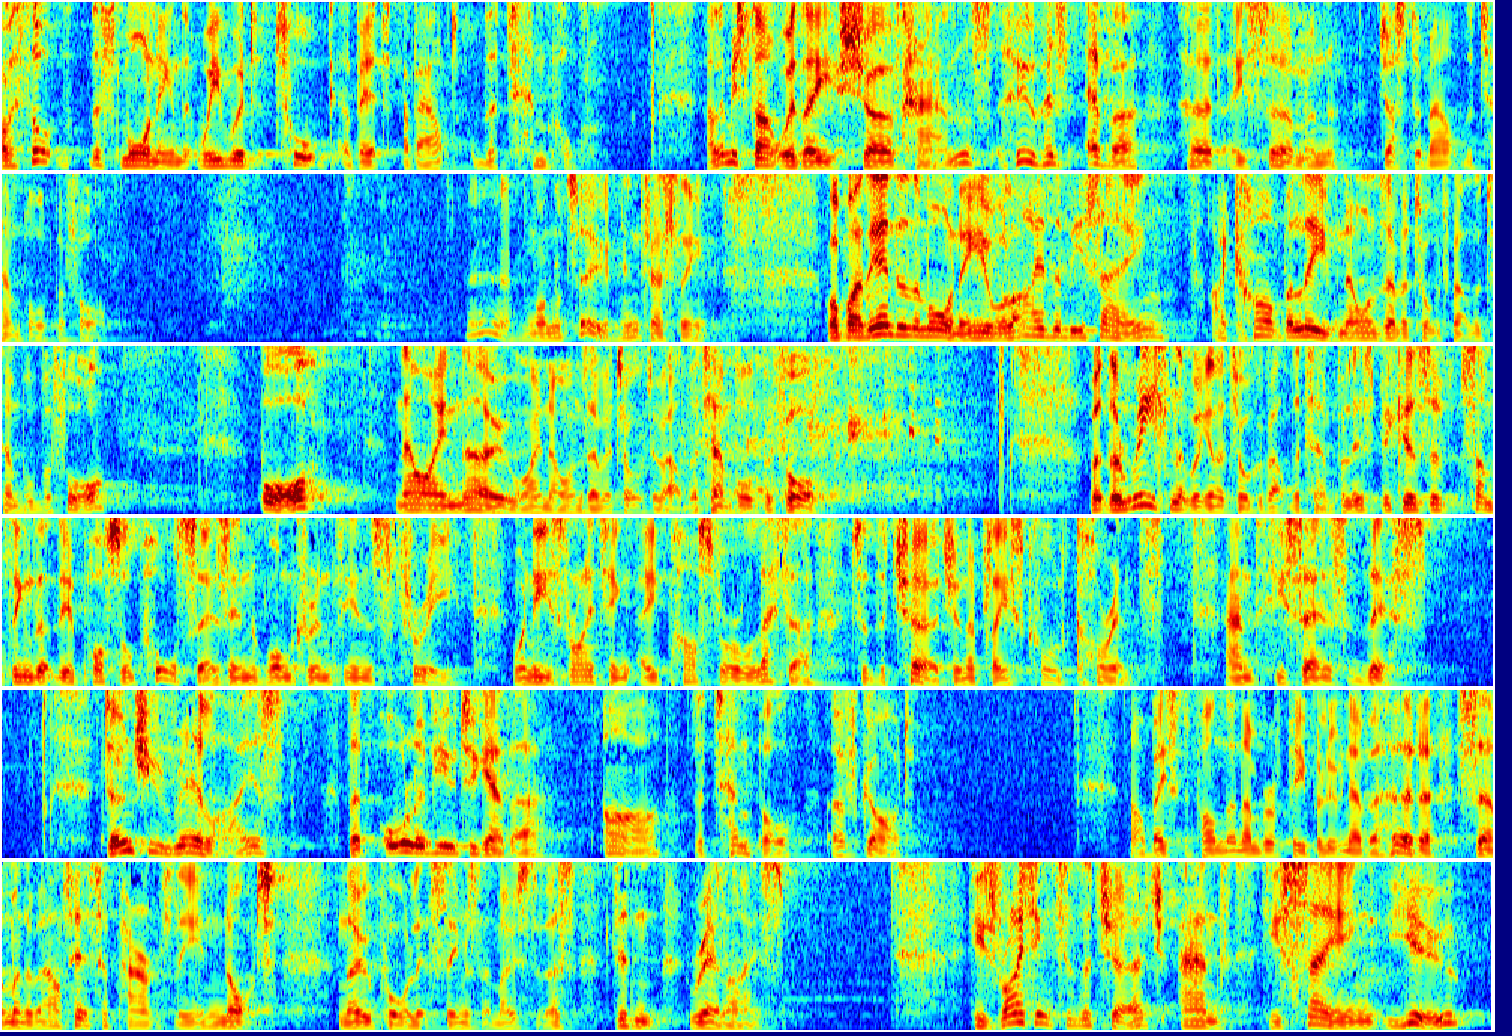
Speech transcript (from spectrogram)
Well, I thought this morning that we would talk a bit about the temple. Now, let me start with a show of hands. Who has ever heard a sermon just about the temple before? Yeah, one or two. Interesting. Well, by the end of the morning, you will either be saying, I can't believe no one's ever talked about the temple before, or, now I know why no one's ever talked about the temple before. But the reason that we're going to talk about the temple is because of something that the Apostle Paul says in 1 Corinthians 3 when he's writing a pastoral letter to the church in a place called Corinth. And he says this Don't you realize that all of you together are the temple of God? Now, based upon the number of people who've never heard a sermon about it, apparently not. No, Paul, it seems that most of us didn't realize. He's writing to the church and he's saying, You,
